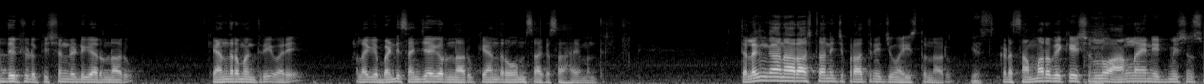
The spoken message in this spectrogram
అధ్యక్షుడు కిషన్ రెడ్డి గారు ఉన్నారు కేంద్ర మంత్రి వరే. అలాగే బండి సంజయ్ గారు ఉన్నారు కేంద్ర హోంశాఖ సహాయ మంత్రి. తెలంగాణ రాష్ట్రం నుంచి ప్రాతినిధ్యం వహిస్తున్నారు. ఇక్కడ సమ్మర్ వెకేషన్లో ఆన్లైన్ అడ్మిషన్స్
